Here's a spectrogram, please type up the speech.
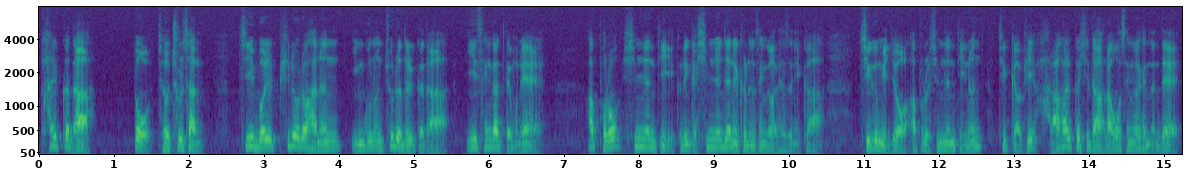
팔 거다. 또 저출산, 집을 필요로 하는 인구는 줄어들 거다. 이 생각 때문에 앞으로 10년 뒤, 그러니까 10년 전에 그런 생각을 했으니까 지금이죠. 앞으로 10년 뒤는 집값이 하락할 것이다 라고 생각했는데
